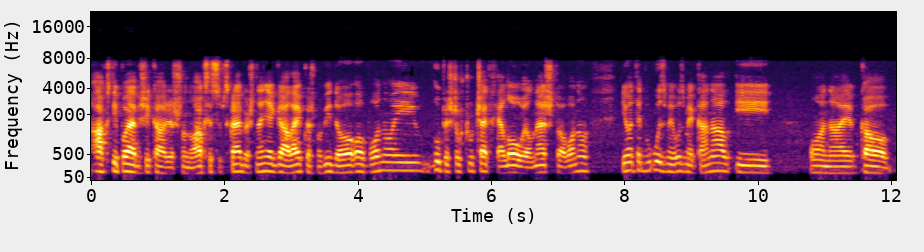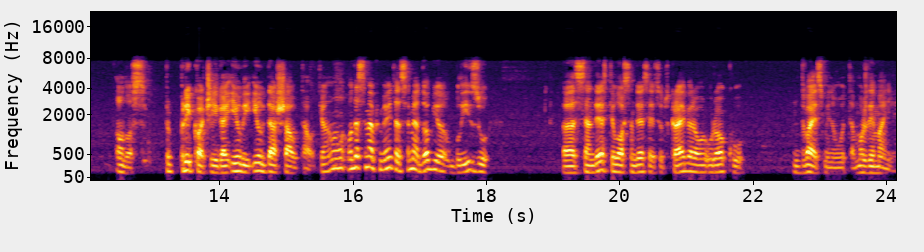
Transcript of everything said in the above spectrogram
ako ti pojaviš i kažeš, ono, ako se subscribeš na njega, lajkuješ mu video, ovo, ono, i upeš u chat hello ili nešto, ono, i on tebi uzme, uzme kanal i onaj, kao, ono, prikoči ga ili, ili da shoutout. I on, onda sam ja primijetio da sam ja dobio blizu uh, 70 ili 80 subscribera u roku 20 minuta, možda i manje.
